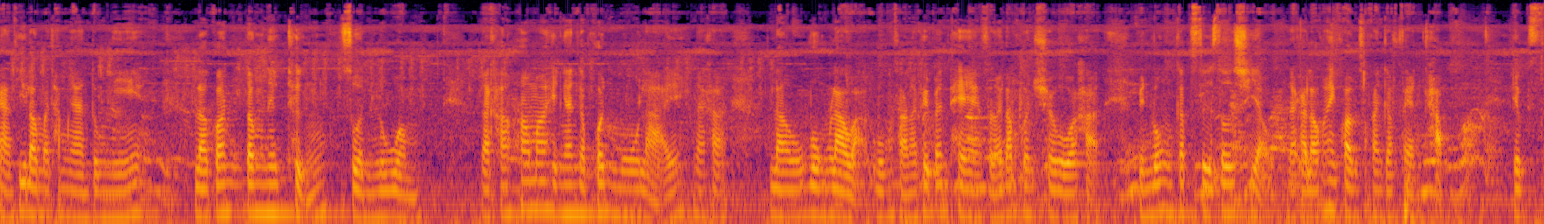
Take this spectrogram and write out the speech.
การที่เรามาทำงานตรงนี้ เราก็ต้องนึกถึงส่วนรวมนะคะเข้ามาเห็นงานกับคนมูหลายนะคะ เราวงเราอะวงสาวน้อยเพชรบ้านแพงสาวน้อยลำเพลินโชว์อะค่ะ เป็นวงกับซื้อโซเชียลนะคะ เราให้ความสำคัญกับแฟนคลับ FC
